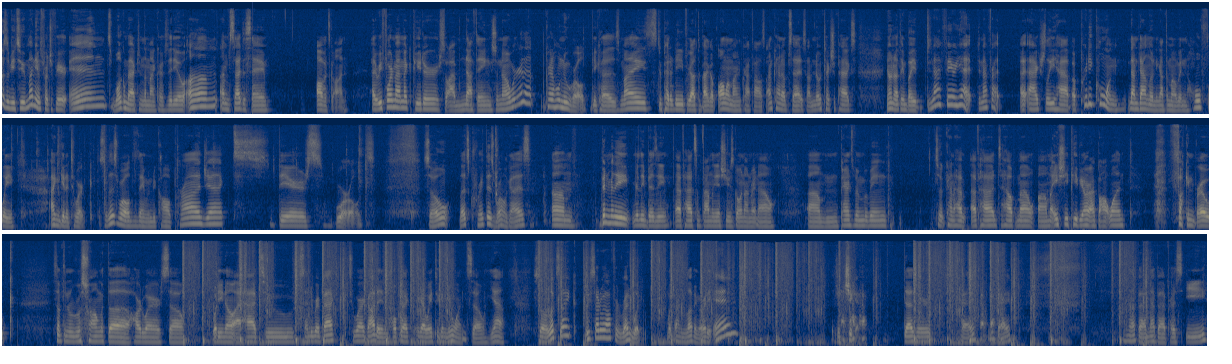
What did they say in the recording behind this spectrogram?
What is up YouTube? My name is Projekt here, and welcome back to another Minecraft video. Um, I'm sad to say, all of it's gone. I reformatted my computer, so I have nothing. So now we're gonna create a whole new world, because my stupidity forgot to back up all my Minecraft files. I'm kind of upset, so I have no texture packs, no nothing, but do not fear yet. Do not fret. I actually have a pretty cool one that I'm downloading at the moment, and hopefully I can get it to work. So this world's name would be called Projekt Beers World. So let's create this world, guys. Um, been really, really busy. I've had some family issues going on right now. Um, parents been moving, so kind of have I've had to help them out. Um, my HD I bought one, fucking broke. Something was wrong with the hardware, so what do you know? I had to send it right back to where I got it, and hopefully I, I gotta wait to get a new one. So yeah. So it looks like we started with off with redwood, which I'm loving already. And there's a chicken. Desert. Okay, okay. Not bad, not bad. Press E.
